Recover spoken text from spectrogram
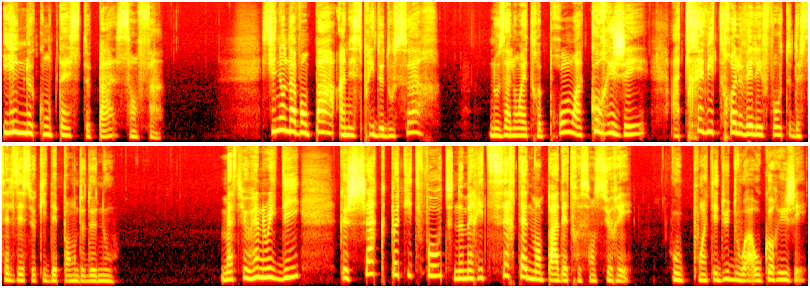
il ne conteste pas sans fin. Si nous n'avons pas un esprit de douceur, nous allons être prompts à corriger, à très vite relever les fautes de celles et ceux qui dépendent de nous. Matthew Henry dit que chaque petite faute ne mérite certainement pas d'être censurée ou pointer du doigt ou corriger.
